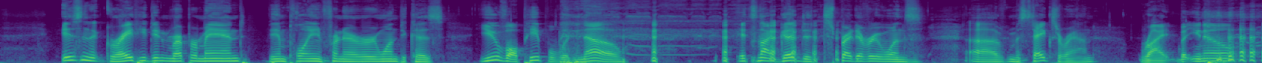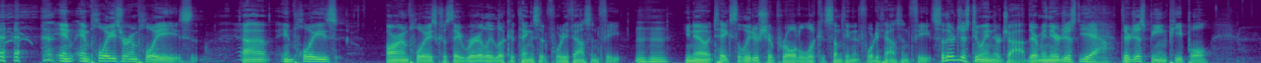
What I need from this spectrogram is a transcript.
"Isn't it great he didn't reprimand the employee in front of everyone because you of all people would know it's not good to spread everyone's uh, mistakes around." Right, but you know, em- employees are employees. Uh, employees are employees because they rarely look at things at forty thousand feet. Mm-hmm. You know, it takes a leadership role to look at something at forty thousand feet. So they're just doing their job. They're, I mean, they're just Yeah. they're just being people,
